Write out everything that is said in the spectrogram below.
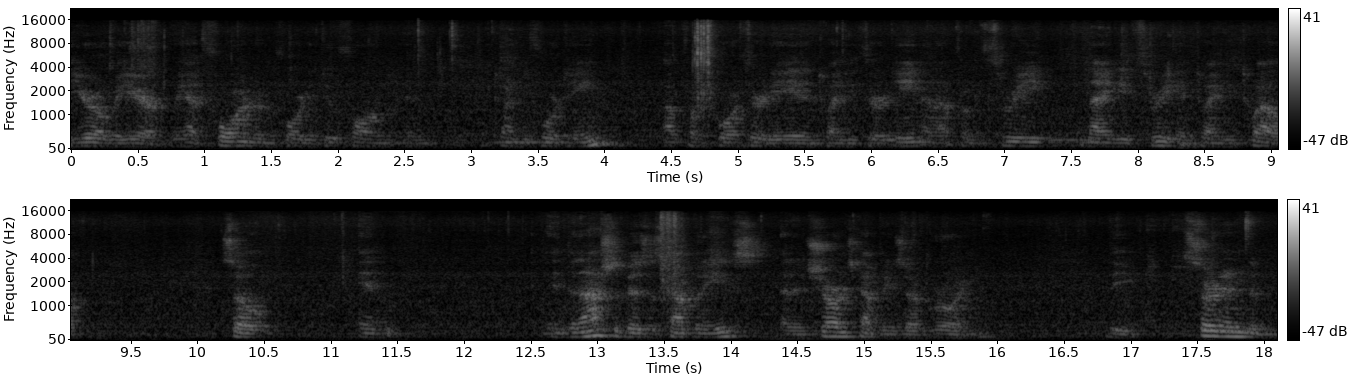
year over year. We had 442 formed in 2014, up from 438 in 2013, and up from 393 in 2012. So, in international business companies and insurance companies are growing. The certain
